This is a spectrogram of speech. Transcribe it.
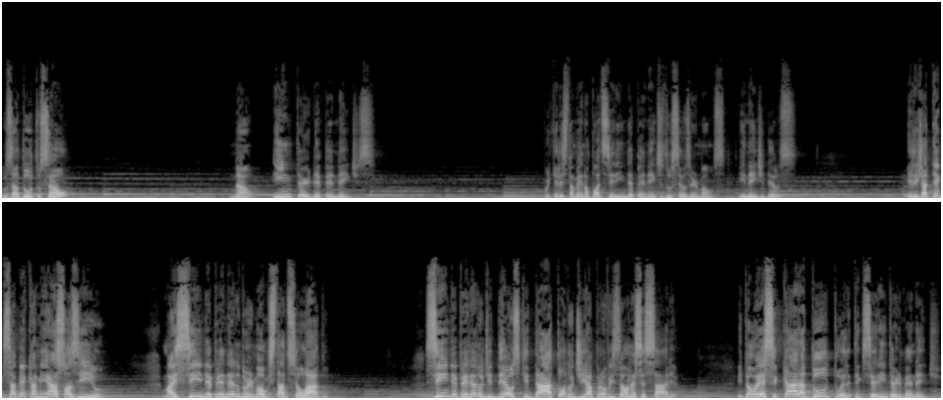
os adultos são? Não, interdependentes porque eles também não podem ser independentes dos seus irmãos e nem de Deus. Ele já tem que saber caminhar sozinho, mas sim dependendo do irmão que está do seu lado. Sim, dependendo de Deus que dá todo dia a provisão necessária. Então esse cara adulto, ele tem que ser interdependente.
